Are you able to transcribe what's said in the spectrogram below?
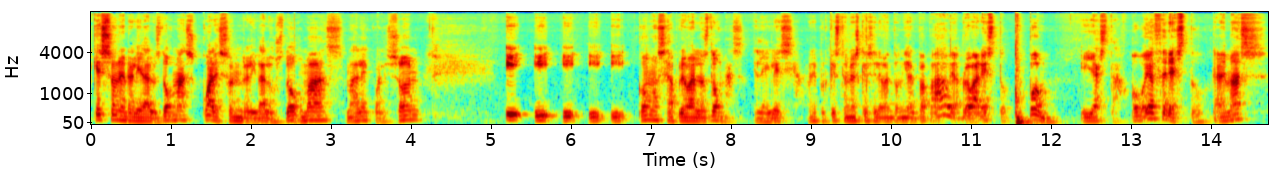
qué son en realidad los dogmas, cuáles son en realidad los dogmas, ¿vale? ¿Cuáles son? Y, y, y, y, cómo se aprueban los dogmas en la iglesia, ¿vale? Porque esto no es que se levanta un día el Papa, ah, voy a aprobar esto, ¡pum! Y ya está. O voy a hacer esto, que además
